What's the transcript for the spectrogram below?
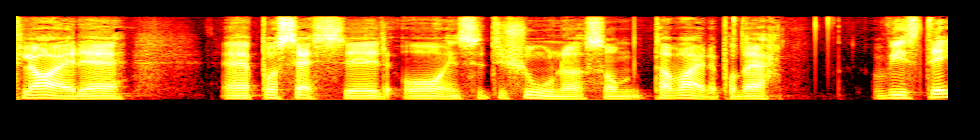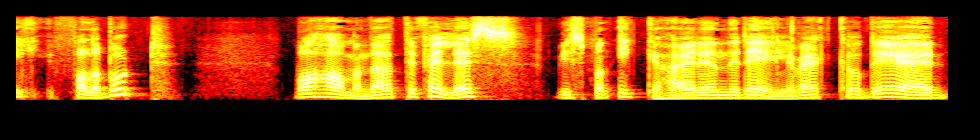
klare eh, prosesser og institusjoner som tar vare på det. Og Hvis det faller bort, hva har man da til felles hvis man ikke har en regelverk? Og det er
